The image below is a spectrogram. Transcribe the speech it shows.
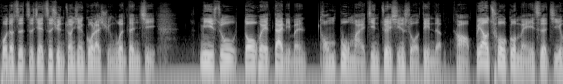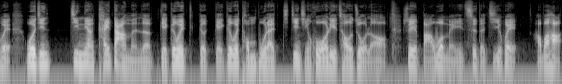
或者是直接咨询专线过来询问登记，秘书都会带你们同步买进最新锁定的，好，不要错过每一次的机会。我已经尽量开大门了，给各位给给各位同步来进行获利操作了哦，所以把握每一次的机会。好不好？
